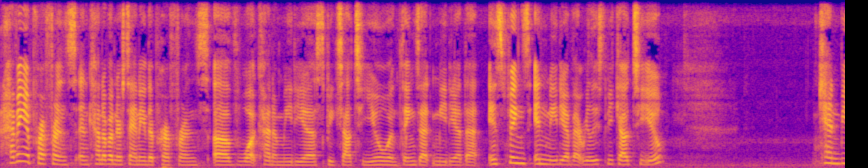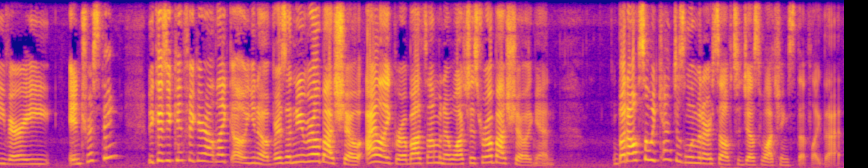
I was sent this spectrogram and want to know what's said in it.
having a preference and kind of understanding the preference of what kind of media speaks out to you and things that media that things in media that really speak out to you can be very interesting because you can figure out like oh you know there's a new robot show. I like robots. I'm gonna watch this robot show again. But also we can't just limit ourselves to just watching stuff like that.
